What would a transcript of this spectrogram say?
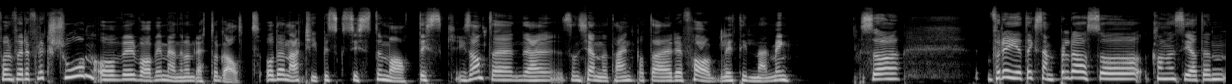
form for refleksjon over hva vi mener om rett og galt. Og den er typisk systematisk, ikke sant. Det er sånn kjennetegn på at det er faglig tilnærming. Så for å gi et eksempel, da, så kan jeg si at en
